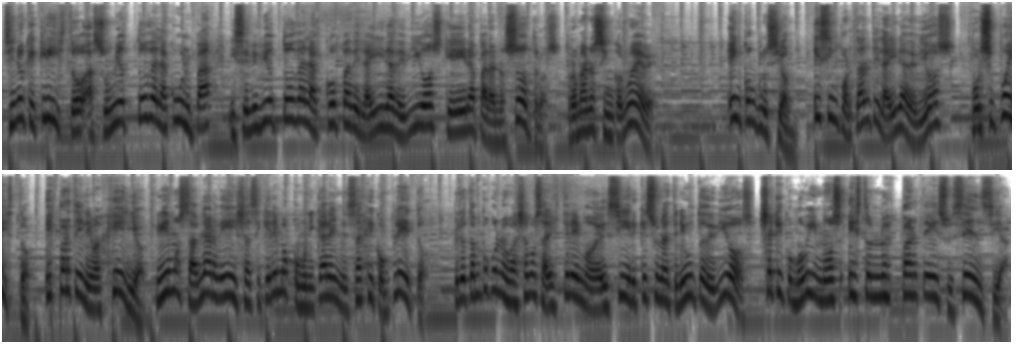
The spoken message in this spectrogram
sino que Cristo asumió toda la culpa y se bebió toda la copa de la ira de Dios que era para nosotros. Romanos 5.9. En conclusión, ¿es importante la ira de Dios? Por supuesto, es parte del Evangelio debemos hablar de ella si queremos comunicar el mensaje completo. Pero tampoco nos vayamos al extremo de decir que es un atributo de Dios, ya que como vimos, esto no es parte de su esencia.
